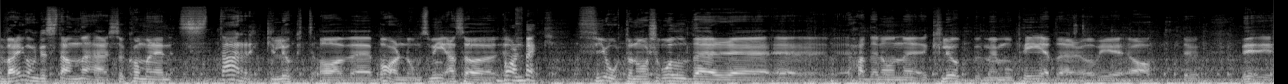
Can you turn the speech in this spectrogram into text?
Varje gång du stannar här så kommer en stark lukt av eh, barndoms... Alltså, Barnbäck. 14 års ålder eh, eh, hade någon eh, klubb med mopeder och vi, ja, det, det är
